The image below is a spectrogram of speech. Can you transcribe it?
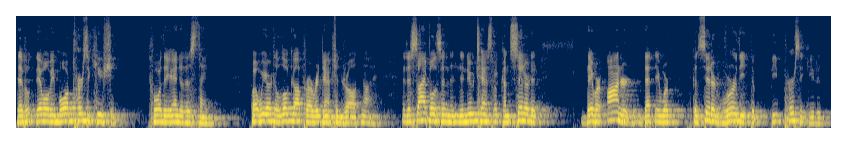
There will, be more persecution toward the end of this thing. But we are to look up for our redemption draweth nigh. The disciples in the New Testament considered it, they were honored that they were considered worthy to be persecuted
